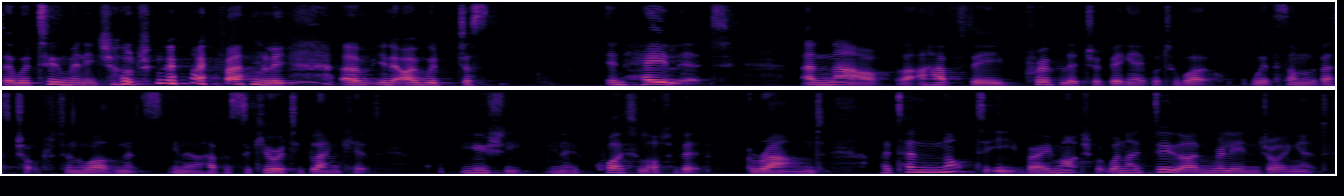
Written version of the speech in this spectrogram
there were too many children in my family, um, you know, I would just inhale it. And now that I have the privilege of being able to work with some of the best chocolate in the world, and it's, you know, I have a security blanket, usually, you know, quite a lot of it around. I tend not to eat very much, but when I do, I'm really enjoying it.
